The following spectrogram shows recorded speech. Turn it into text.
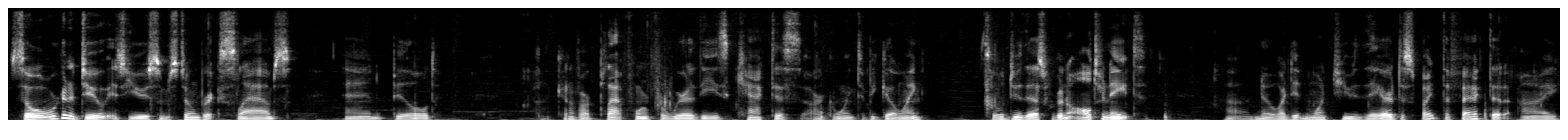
So what we're going to do is use some stone brick slabs and build kind of our platform for where these cactus are going to be going. So we'll do this. We're going to alternate Uh, no, I didn't want you there, despite the fact that I,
